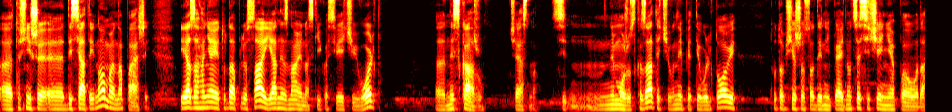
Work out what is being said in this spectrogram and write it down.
Е, Точніше, е, десятий номер на перший. Я заганяю туди плюса, і я не знаю, наскільки свічий вольт. Е, Не скажу, чесно. Не можу сказати, чи вони 5 вольтові. Тут взагалі щось 1,5. Ну, це січення провода.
